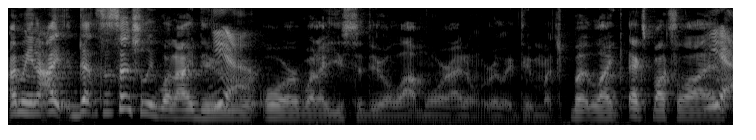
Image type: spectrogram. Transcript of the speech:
I mean, I that's essentially what I do, Yeah. or what I used to do a lot more. I don't really do much, but like Xbox Live, Yeah.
